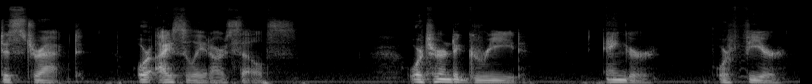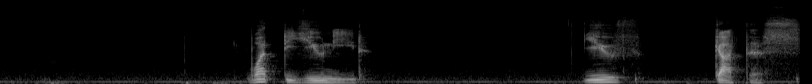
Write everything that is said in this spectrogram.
distract, or isolate ourselves, or turn to greed, anger, or fear. What do you need? You've got this.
